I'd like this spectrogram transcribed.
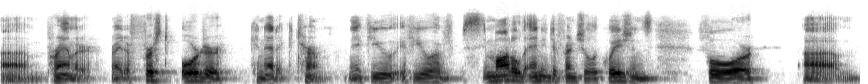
um, parameter, right? A first order kinetic term. If you if you have modeled any differential equations for um,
